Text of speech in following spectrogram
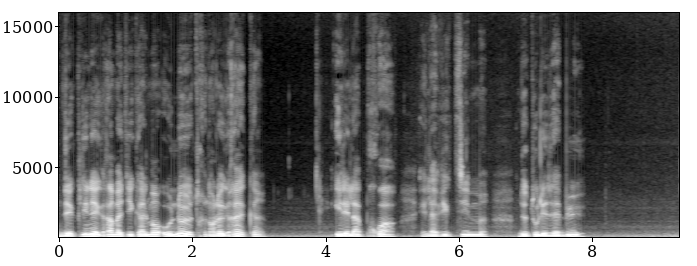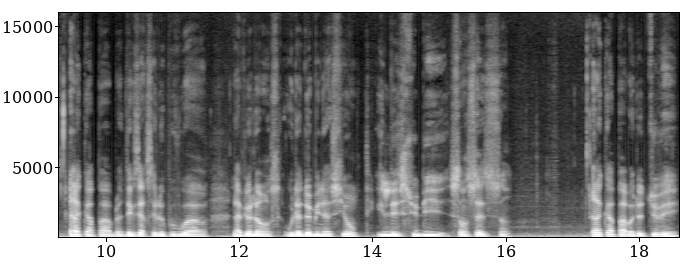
décliné grammaticalement au neutre dans le grec, il est la proie et la victime de tous les abus, incapable d'exercer le pouvoir, la violence ou la domination, il les subit sans cesse. Incapable de tuer,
